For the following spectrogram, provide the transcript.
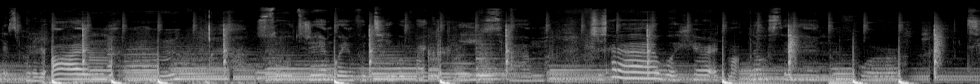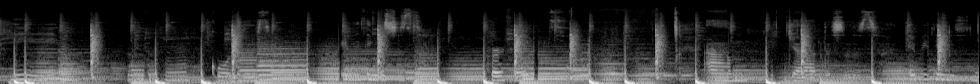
Let's put it on. Mm -hmm. So today I'm going for tea with my girlies. Um, just we're here at Mount Nelson for tea. Mm -hmm. Gorgeous. Everything is just perfect. Um, yeah, this is everything is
